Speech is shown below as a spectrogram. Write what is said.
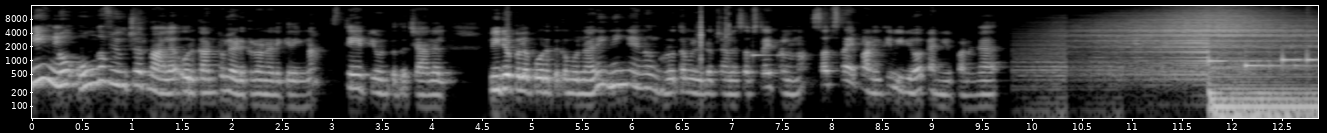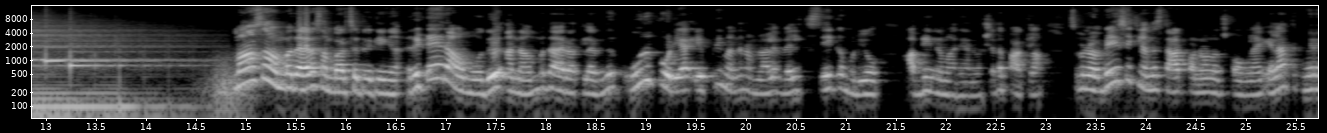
நீங்களும் உங்கள் ஃப்யூச்சர் மேலே ஒரு கண்ட்ரோல் எடுக்கணும்னு நினைக்கிறீங்கன்னா stay tuned to the channel வீடியோக்குள்ளே போகிறதுக்கு முன்னாடி நீங்கள் இன்னும் Grow Tamil YouTube channel subscribe பண்ணணும்னா சப்ஸ்கிரைப் பண்ணிட்டு வீடியோவை கன்டினியூ பண்ணுங்கள் மாசம் ஐம்பதாயிரம் சம்பாரிச்சிட்டு இருக்கீங்க. ரிட்டையர் ஆகும்போது அந்த ஐம்பதாயிரத்துல இருந்து ஒரு கோடியா எப்படி வந்து நம்மளால வெல்த் சேர்க்க முடியும் அப்படின்ற மாதிரியான விஷயத்த பார்க்கலாம். ஸோ நம்ம பேசிக்ல இருந்து ஸ்டார்ட் பண்ணோம்னு வச்சுக்கோங்களேன் எல்லாத்துக்குமே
